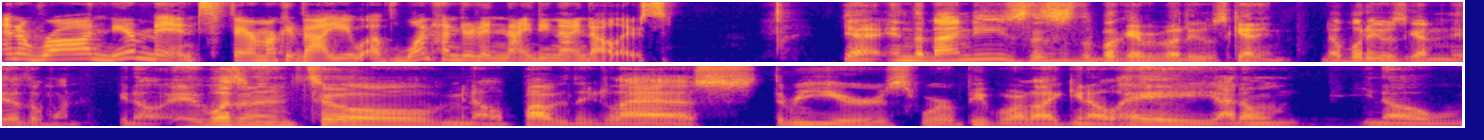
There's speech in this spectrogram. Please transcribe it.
and a raw near mint fair market value of $199. Yeah, in the 90s, this is the book everybody was getting. Nobody was getting the other one. You know, it wasn't until, you know, probably the last three years where people are like, you know, hey, I don't, you know,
